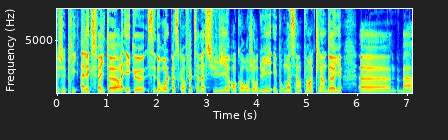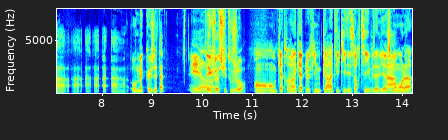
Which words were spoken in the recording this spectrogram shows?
j'ai pris Alex Fighter et que c'est drôle parce qu'en fait, ça m'a suivi encore aujourd'hui. Et pour moi, c'est un peu un clin d'œil euh, bah, au mec que j'étais. Et, euh, que je suis toujours. En, 84, le film Karate Kid est sorti. Vous aviez à ce ah. moment-là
